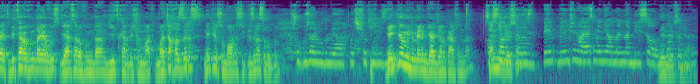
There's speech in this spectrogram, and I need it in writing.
Evet bir tarafımda Yavuz, diğer tarafımda Yiğit kardeşim var. Maça hazırız. Ne diyorsun bu arada sürprizi nasıl buldun? Çok güzel buldum ya. Maçı çok iyi izledim. Bekliyor muydun benim geleceğimi karşında? Sen Asla ne diyorsun? beklemezdim. Benim, benim için hayatım en iyi anlarından birisi oldu. Ne diyorsun ya?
